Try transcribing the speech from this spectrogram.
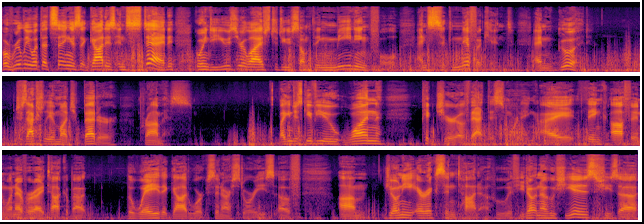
But really, what that's saying is that God is instead going to use your lives to do something meaningful and significant and good, which is actually a much better promise. I can just give you one picture of that this morning, I think often whenever I talk about the way that God works in our stories of um, Joni Eareckson Tada, who, if you don't know who she is, she's a,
